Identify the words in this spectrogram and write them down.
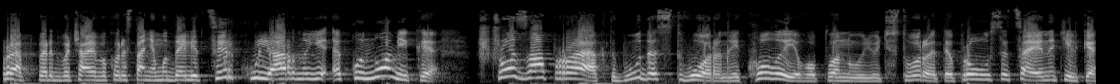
Проект передбачає використання моделі циркулярної економіки. Що за проект буде створений? Коли його планують створити? Про усе це і не тільки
